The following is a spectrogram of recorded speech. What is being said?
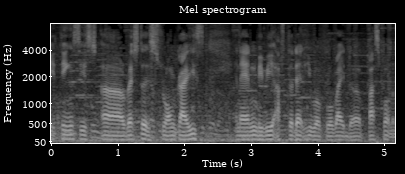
He thinks his ah, uh, arrested is strong guys and then maybe after that he will provide the passport.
